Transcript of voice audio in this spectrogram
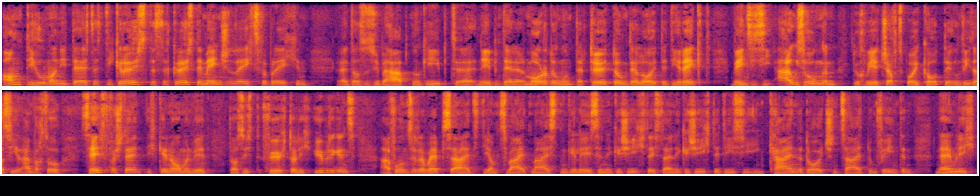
Antihumanität, das ist, die größte, das, das größte Menschenrechtsverbrechen, äh, das es überhaupt nur gibt, äh, neben der Ermordung und der Tötung der Leute direkt, wenn sie sie aushungern durch Wirtschaftsboykotte und wie das hier einfach so selbstverständlich genommen wird, das ist fürchterlich. Übrigens, auf unserer Website die am zweitmeisten gelesene Geschichte ist eine Geschichte, die Sie in keiner deutschen Zeitung finden, nämlich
